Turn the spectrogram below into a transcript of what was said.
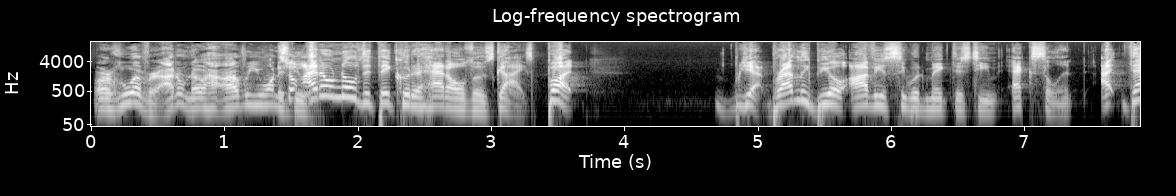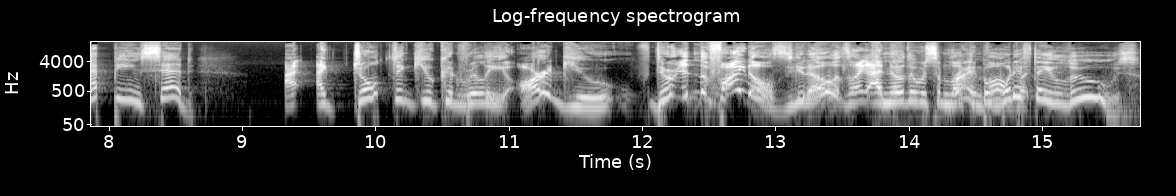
or whoever. I don't know. However you want to So do it. I don't know that they could have had all those guys, but yeah, Bradley Beal obviously would make this team excellent. I, that being said, I, I don't think you could really argue they're in the finals. You know, it's like I know there was some luck Right, but what if they lose?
